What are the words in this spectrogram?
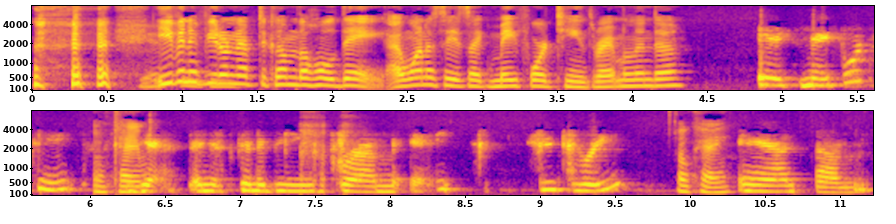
Even if you don't have to come the whole day. I want to say it's like May 14th, right, Melinda? It's May 14th. Okay. Yes, and it's going to be from 8 to 3. Okay. And, um,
